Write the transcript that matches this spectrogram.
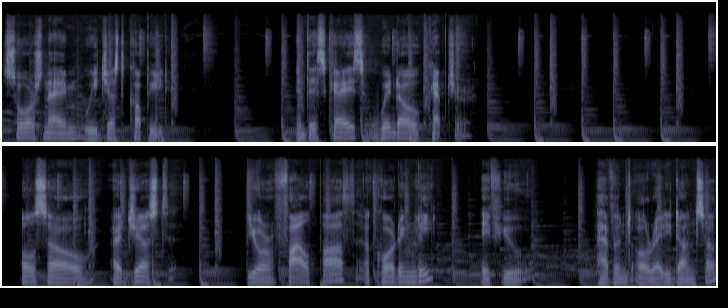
source name we just copied. In this case, window capture. Also adjust your file path accordingly if you haven't already done so.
